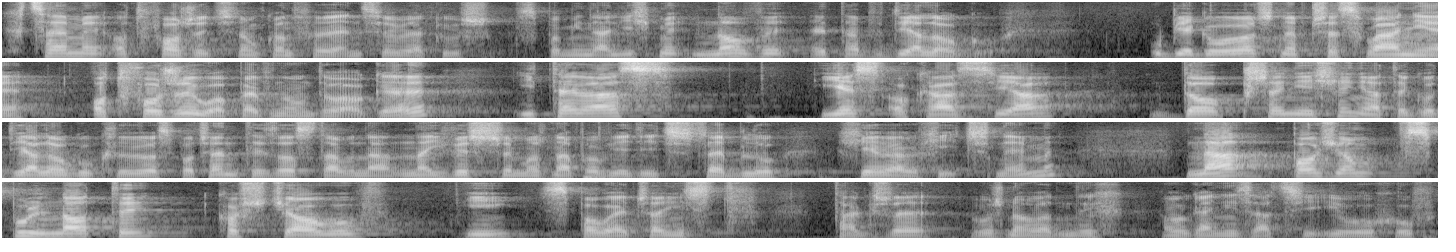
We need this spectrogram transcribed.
Chcemy otworzyć tą konferencję, jak już wspominaliśmy, nowy etap dialogu. Ubiegłoroczne przesłanie otworzyło pewną drogę i teraz jest okazja do przeniesienia tego dialogu, który rozpoczęty został na najwyższym, można powiedzieć, szczeblu hierarchicznym, na poziom wspólnoty kościołów i społeczeństw, także różnorodnych organizacji i ruchów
